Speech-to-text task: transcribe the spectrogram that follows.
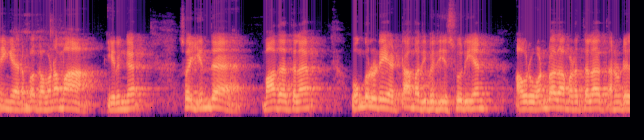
நீங்கள் ரொம்ப கவனமாக இருங்க. ஸோ இந்த மாதத்தில் உங்களுடைய எட்டாம் அதிபதி சூரியன் அவர் ஒன்பதாம் இடத்துல தன்னுடைய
